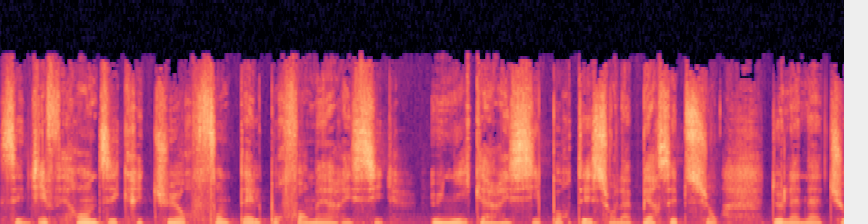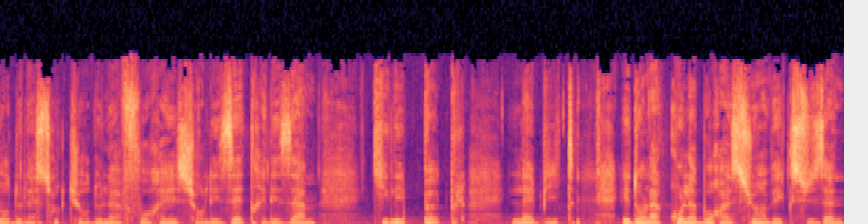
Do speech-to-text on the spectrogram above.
ces différentes écritures font-elles pour former un récit unique, un récit porté sur la perception de la nature, de la structure de la forêt, sur les êtres et les âmes qui les peuplent, l'habitent, et dans la collaboration avec Suzanne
